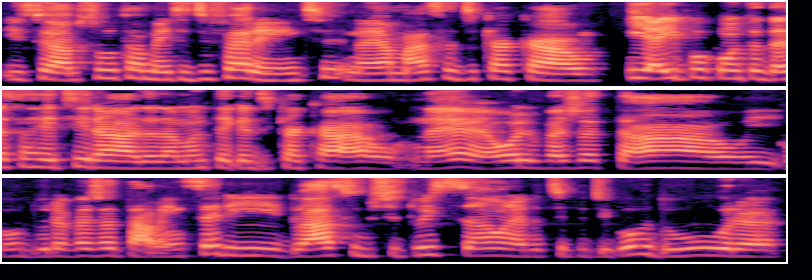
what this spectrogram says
isso é absolutamente diferente, né? A massa de cacau. E aí, por conta dessa retirada da manteiga de cacau, né? Óleo vegetal e gordura vegetal é inserido, há substituição, né? Do tipo de gordura.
